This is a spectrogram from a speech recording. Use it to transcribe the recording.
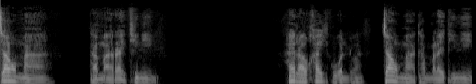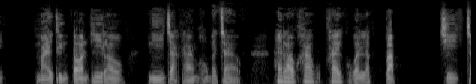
เจ้ามา ทำอะไรที่นี่ ให้เราใคร่ควรว่า เจ้ามาทำอะไรที่นี่ หมายถึงตอนที่เราหนีจากทางของพระเจ้า ให้เราเข้าใคร่ควรแล้วกลับชีใจ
